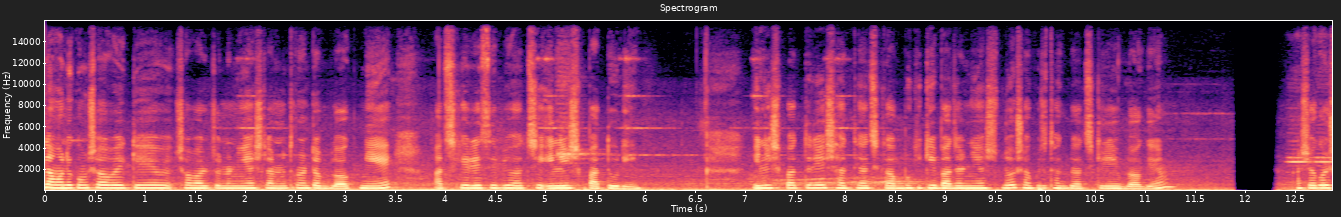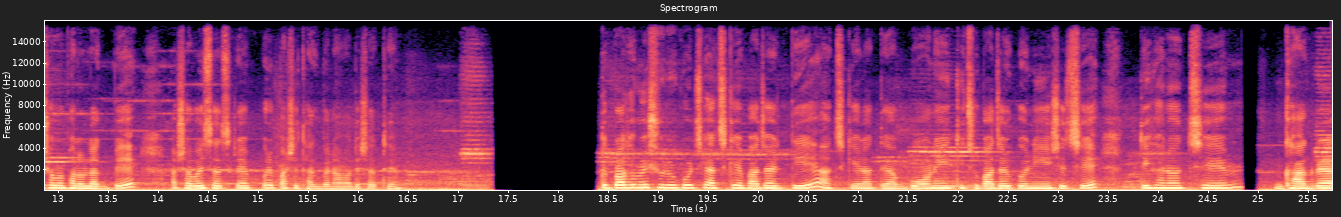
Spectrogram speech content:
আসসালামু আলাইকুম সবাইকে। সবার জন্য নিয়ে আসলাম নতুন একটা ব্লগ নিয়ে। আজকের রেসিপি হচ্ছে ইলিশ পাতুরি। ইলিশ পাতুরির সাথে আজকে আব্বু কী কী বাজার নিয়ে আসলো সব কিছু থাকবে আজকের এই ব্লগে। আশা করি সবার ভালো লাগবে আর সবাই সাবস্ক্রাইব করে পাশে থাকবেন আমাদের সাথে। তো প্রথমে শুরু করছি আজকে বাজার দিয়ে। আজকে রাতে আব্বু অনেক কিছু বাজার করে নিয়ে এসেছে। তো এখানে হচ্ছে ঘাগরা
